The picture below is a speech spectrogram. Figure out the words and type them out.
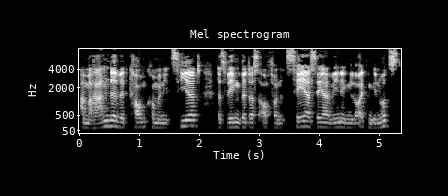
am Rande wird kaum kommuniziert. Deswegen wird das auch von sehr, sehr wenigen Leuten genutzt.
